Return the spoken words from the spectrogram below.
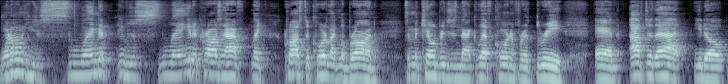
One of them, he just slang it. He was just slang it across half, like across the court, like LeBron to Mikal Bridges in that left corner for a three. And after that, you know,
